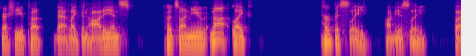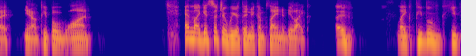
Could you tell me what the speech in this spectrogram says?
pressure you put that like an audience puts on you not like purposely obviously but you know people want and like it's such a weird thing to complain to be like if, like people keep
